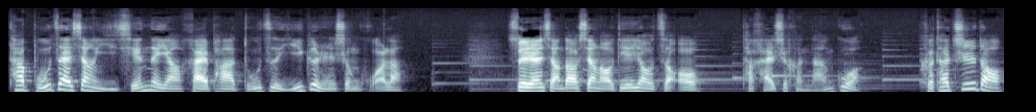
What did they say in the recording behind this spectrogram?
她不再像以前那样害怕独自一个人生活了。虽然想到向老爹要走，他还是很难过。可他知道，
